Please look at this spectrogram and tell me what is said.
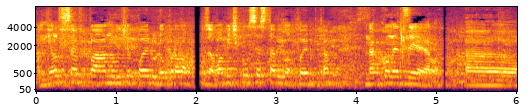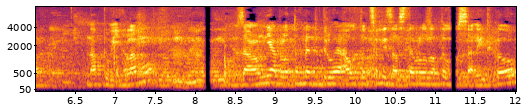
A měl jsem v plánu, že pojedu doprava, za babičkou se stavím a pojedu tam. Nakonec jel uh, na tu Jihlavu, vzal mě a bylo to hned druhé auto, co mi zastavilo za tou sanitkou.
